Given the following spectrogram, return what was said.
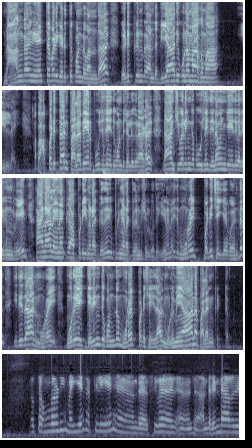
நாங்கள் நினைத்தபடி எடுத்துக்கொண்டு வந்தால் எடுக்கின்ற அந்த வியாதி குணமாகுமா? இல்லை. அப்போ அப்படித்தான் பல பேர் பூஜை செய்து கொண்டு சொல்லுகிறார்கள் நான் சிவலிங்க பூஜை தினமும் செய்து வருகின்றேன் ஆனால் எனக்கு அப்படி நடக்குது இப்படி நடக்குது என்று சொல்வது. ஏனென்றால் இது முறைப்படி செய்ய வேண்டும். இதுதான் முறை. முறையை தெரிந்து கொண்டு முறைப்படி செய்தால் முழுமையான பலன் கிட்டும். டாக்டர் உங்களுடைய மையகத்திலேயே அந்த சிவ அந்த ரெண்டாவது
